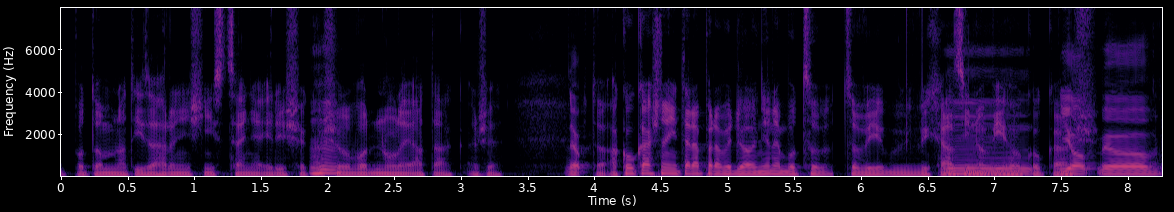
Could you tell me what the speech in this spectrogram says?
i potom na té zahraniční scéně, i když jako hmm. šel od nuly a tak. A, že to. a koukáš na ní teda pravidelně, nebo co, co vy, vychází hmm, novýho, koukáš? Jo, jo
